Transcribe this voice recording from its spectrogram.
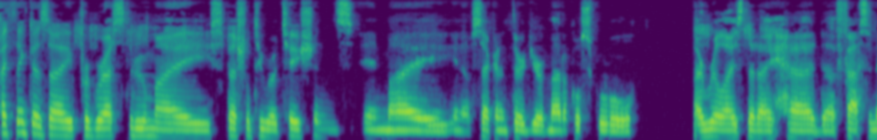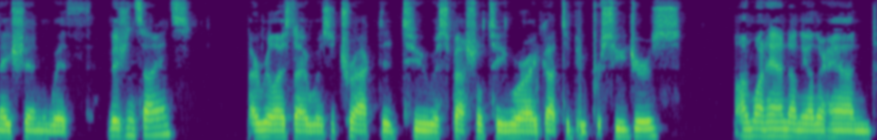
I think as I progressed through my specialty rotations in my, you know, second and third year of medical school, I realized that I had a fascination with vision science. I realized I was attracted to a specialty where I got to do procedures. On one hand, on the other hand,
